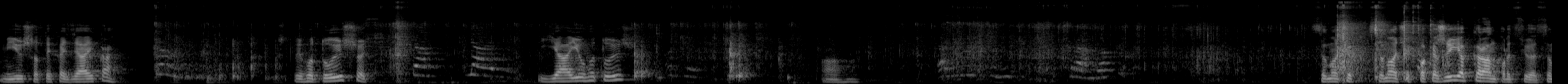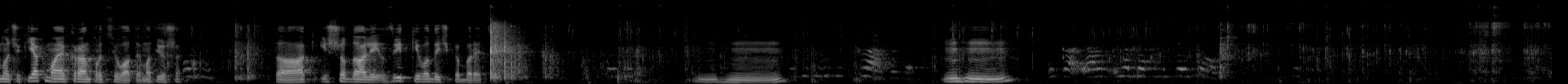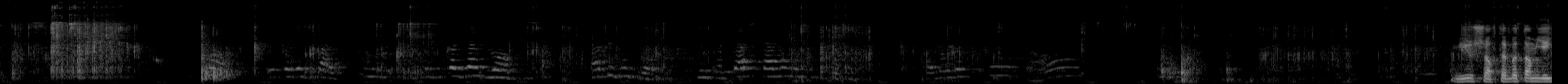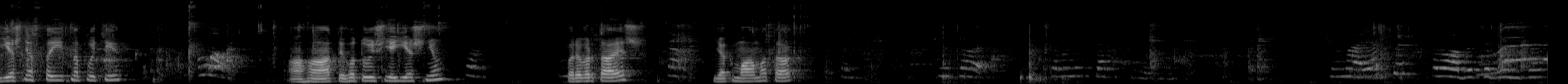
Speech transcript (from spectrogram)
Міюша, ти хазяйка? Ти готуєш щось? Яю готуєш? Ага. Синочок, синочок, покажи, як кран працює. Синочок, як має кран працювати, Матюша? Так, і що далі? Звідки водичка береться? Угу. Угу. Міша, в тебе там яєшня стоїть на плиті? Ага, ти готуєш яєшню? Перевертаєш? Як мама, так? Мама, як це робиться?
